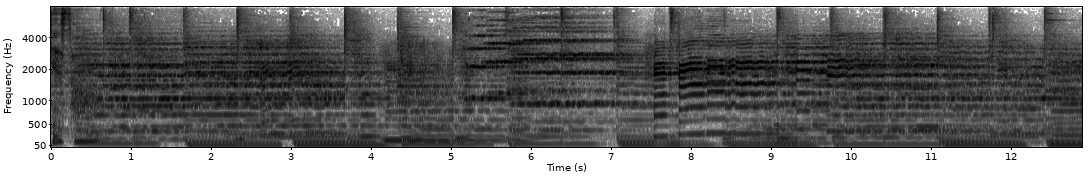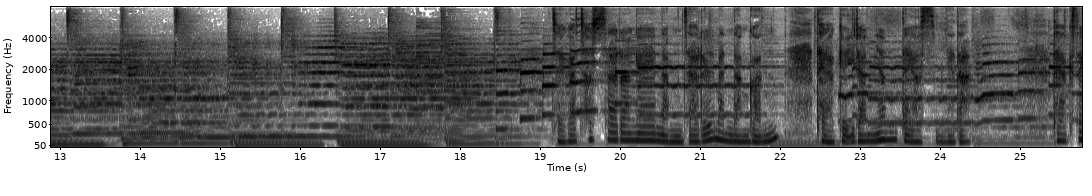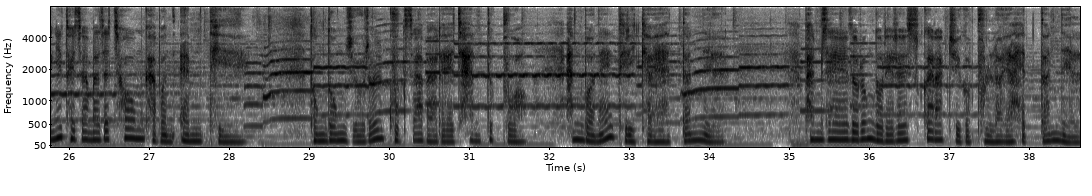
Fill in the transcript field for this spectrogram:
속에서 제가 첫사랑의 남자를 만난 건 대학교 1학년 때였습니다. 대학생이 되자마자 처음 가본 MT. 동동주를 국사발에 잔뜩 부어 한 번에 들이켜야 했던 일. 밤새도록 노래를 숟가락 쥐고 불러야 했던 일.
